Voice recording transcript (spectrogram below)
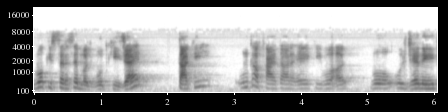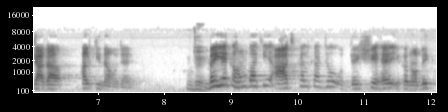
वो किस तरह से मज़बूत की जाए ताकि उनका फ़ायदा रहे कि वो हर, वो उलझे नहीं ज़्यादा हल्की ना हो जाए जी। मैं ये कहूँगा कि आजकल का जो उद्देश्य है इकोनॉमिक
